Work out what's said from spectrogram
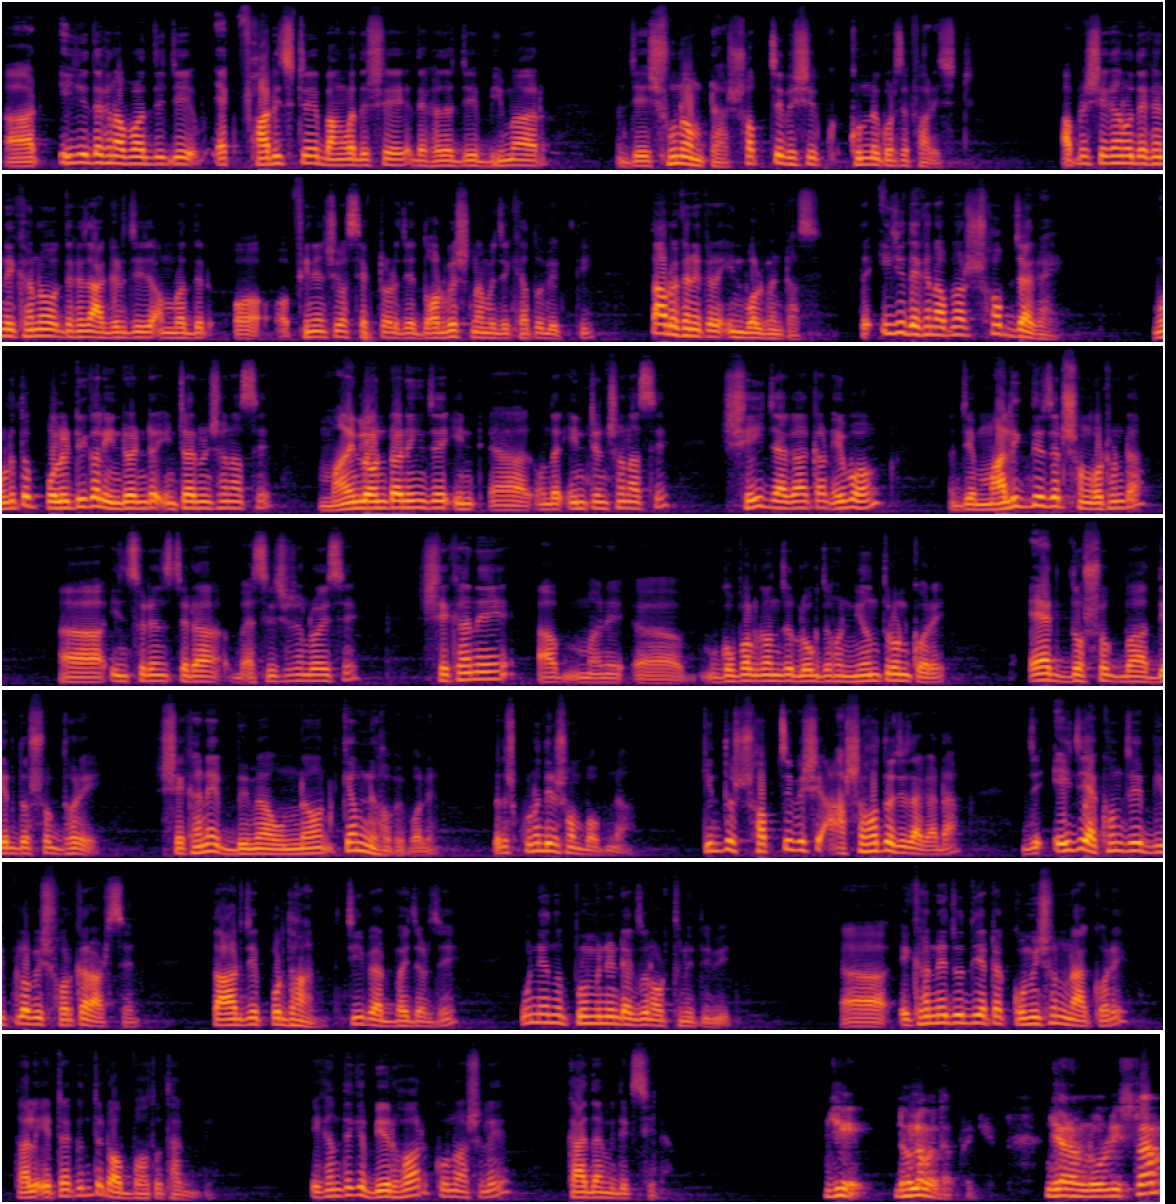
আর এই যে দেখেন আপনাদের যে, এক ফারিস্টে বাংলাদেশে দেখা যায় যে বিমার যে সুনামটা সবচেয়ে বেশি ক্ষুণ্ণ করছে ফারিস্ট আপনি সেখানেও দেখেন, এখানেও দেখা যায় আগের যে আমাদের ফিনান্সিয়াল সেক্টরে যে দরবেশ নামে যে খ্যাত ব্যক্তি তারও এখানে একটা ইনভলভমেন্ট আছে। তো এই যে দেখেন আপনার সব জায়গায়, মূলত পলিটিক্যাল ইন্টারভেনশন আছে মানি লন্ডারিং যে ওদের ইন্টেনশন আছে, সেই জায়গার কারণ এবং যে মালিকদের যে সংগঠনটা ইন্স্যুরেন্স যেটা অ্যাসোসিয়েশন রয়েছে, সেখানে মানে গোপালগঞ্জের লোক যখন নিয়ন্ত্রণ করে এক দশক বা দেড় দশক ধরে সেখানে বিমা উন্নয়ন কেমনে হবে বলেন? এটা কোনোদিন সম্ভব না। কিন্তু সবচেয়ে বেশি আশাহত যে জায়গাটা, যে এই যে এখন যে বিপ্লবী সরকার আসছেন, তার যে প্রধান, চিফ অ্যাডভাইজার যে, উনি একজন প্রমিনেন্ট একজন অর্থনীতিবিদ। এখানে যদি একটা কমিশন না করে, তাহলে এটা কিন্তু এটা অব্যাহত থাকবে। এখান থেকে বের হওয়ার কোনো আসলে কায়দা আমি দেখছি না। জি, ধন্যবাদ আপনাকে। জনাব নুরুল ইসলাম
